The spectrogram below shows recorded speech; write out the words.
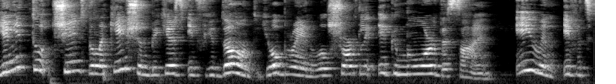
You need to change the location because if you don't, your brain will shortly ignore the sign, even if it's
